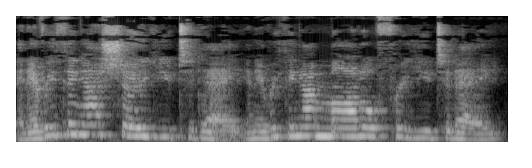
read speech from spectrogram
and everything I show you today and everything I model for you today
